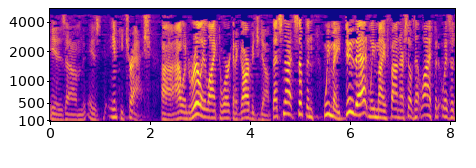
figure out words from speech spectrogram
is um, is empty trash. Uh, I would really like to work at a garbage dump. That's not something we may do that, and we may find ourselves in that life. But as a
